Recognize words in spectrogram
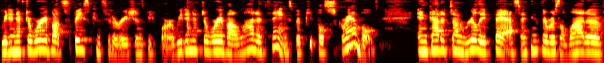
we didn't have to worry about space considerations before. We didn't have to worry about a lot of things, but people scrambled and got it done really fast. I think there was a lot of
